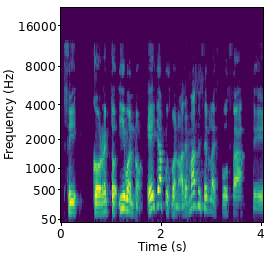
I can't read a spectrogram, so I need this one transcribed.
sí, correcto. Y bueno, ella, pues bueno, además de ser la esposa de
